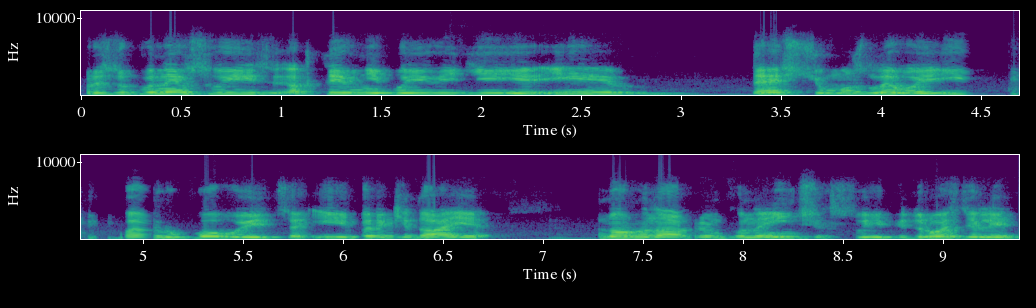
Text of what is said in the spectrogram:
призупинив свої активні бойові дії і дещо, можливо, і перегруповується і перекидає одного напрямку на інших свої підрозділи.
